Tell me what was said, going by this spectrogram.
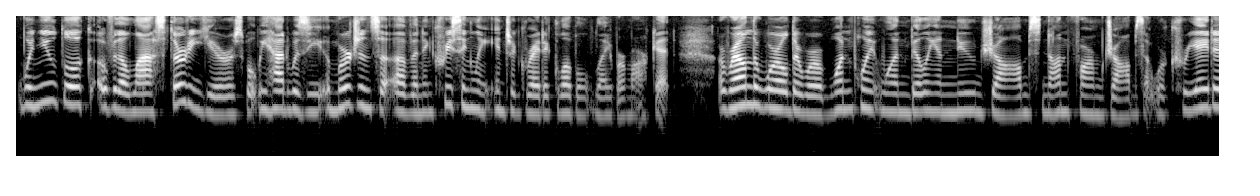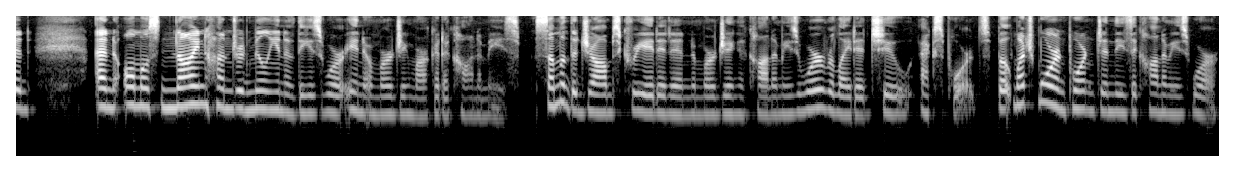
When you look over the last 30 years, what we had was the emergence of an increasingly integrated global labor market. Around the world, there were 1.1 billion new jobs, non farm jobs, that were created and almost 900 million of these were in emerging market economies. Some of the jobs created in emerging economies were related to exports, but much more important in these economies were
